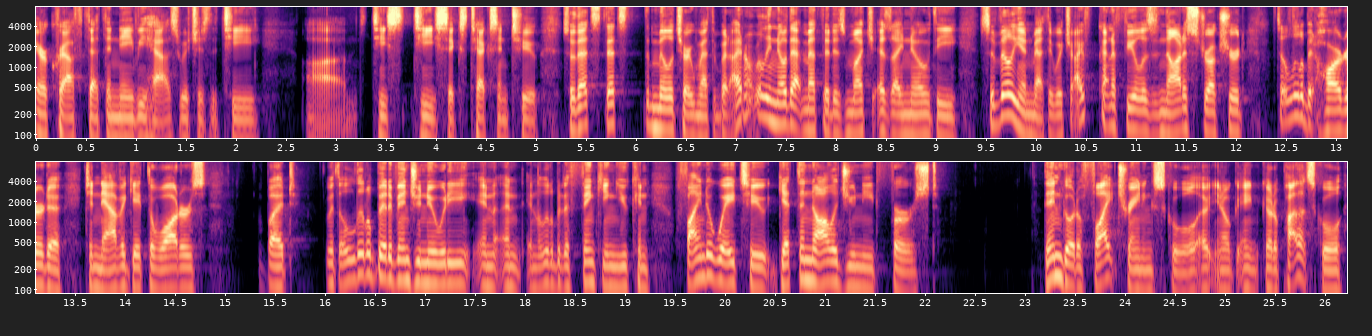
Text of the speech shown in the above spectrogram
aircraft that the Navy has, which is the T. Uh, T T6 Texan 2. So that's that's the military method, but I don't really know that method as much as I know the civilian method, which I kind of feel is not as structured. It's a little bit harder to to navigate the waters, but with a little bit of ingenuity and, and, and, a little bit of thinking, you can find a way to get the knowledge you need first. Then go to flight training school, uh, you know, and go to pilot school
